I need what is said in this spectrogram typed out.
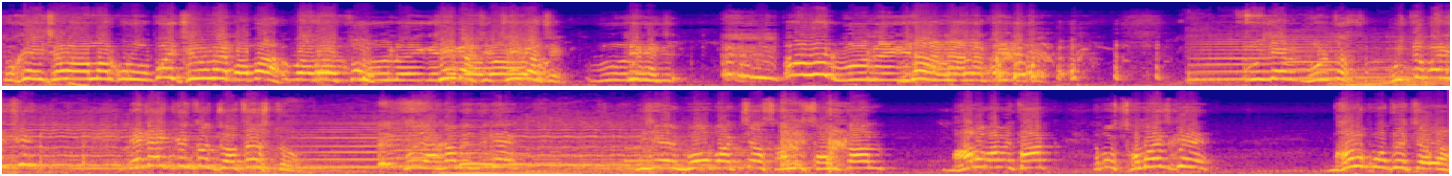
তোকে এছাড়া আমার কোনো উপায় ছিল না বাবা। বাবা ভুল হয়ে গেছে ঠিক আছে ঠিক আছে ঠিক আছে। আমার ভুল হয়ে গেছে না না না ঠিক আছে। তুই যে ভুলটা বুঝতে পারিস এটাই কিন্তু যথেষ্ট। তুই আগামী দিনে নিজের বউ বাচ্চা স্বামী সন্তান ভালোভাবে থাক এবং সমাজকে ভালো পথে চালা।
